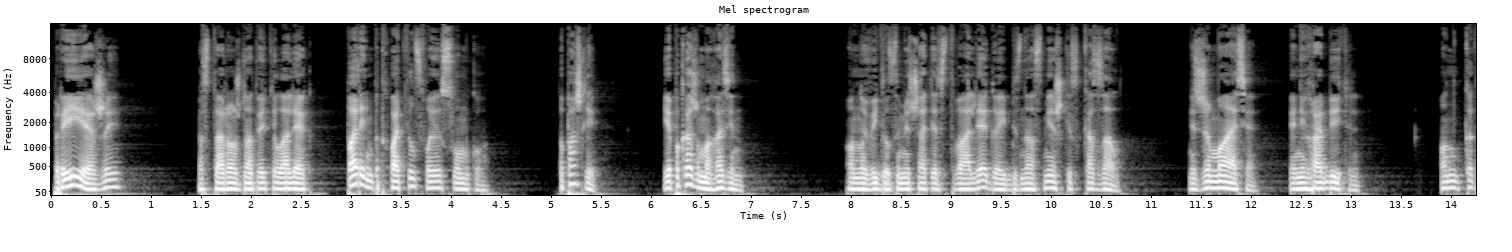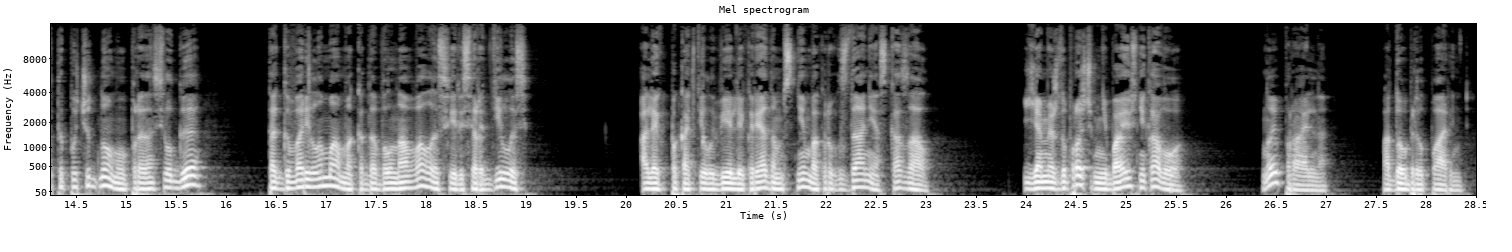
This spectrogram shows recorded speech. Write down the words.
«Приезжий», – осторожно ответил Олег. Парень подхватил свою сумку. «Ну пошли, я покажу магазин». Он увидел замешательство Олега и без насмешки сказал. «Не сжимайся, я не грабитель». Он как-то по-чудному проносил «Г», так говорила мама, когда волновалась или сердилась. Олег покатил велик рядом с ним вокруг здания, сказал. «Я, между прочим, не боюсь никого». «Ну и правильно», — одобрил парень.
